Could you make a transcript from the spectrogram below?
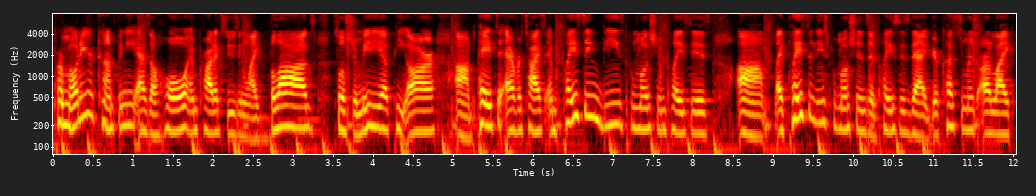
promoting your company as a whole and products using like blogs, social media, PR, um, paid to advertise, and placing these promotion places, um, like placing these promotions in places that your customers are like,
